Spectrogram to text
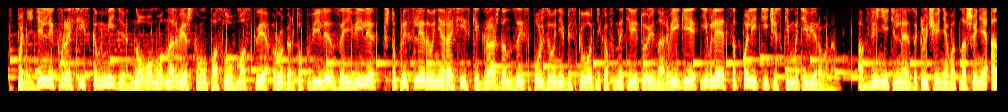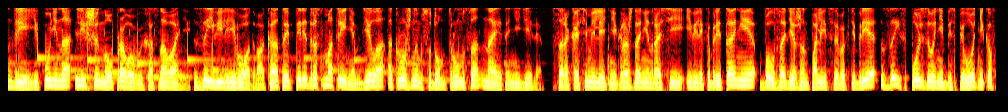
В понедельник в российском МИДе новому норвежскому послу в Москве Роберту Квилле заявили, что преследование российских граждан за использование беспилотников на территории Норвегии является политически мотивированным. Обвинительное заключение в отношении Андрея Якунина лишено правовых оснований, заявили его адвокаты перед рассмотрением дела окружным судом Трумса на этой неделе. 47-летний гражданин России и Великобритании был задержан полицией в октябре за использование беспилотников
